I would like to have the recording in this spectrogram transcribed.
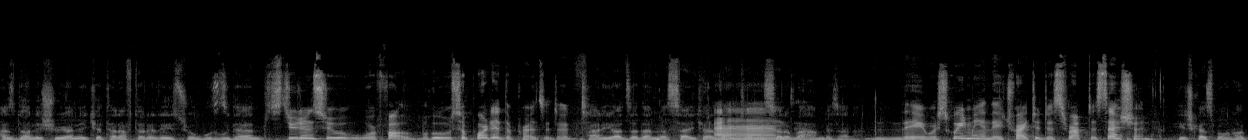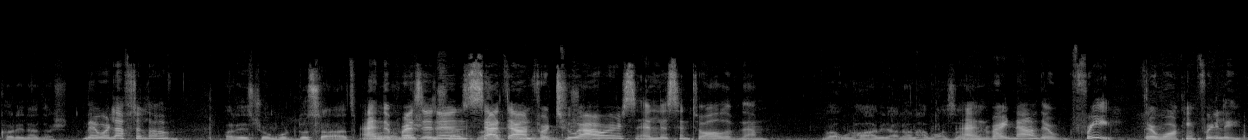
از دانشجویانی که طرفدار رئیس جمهور بودند students who, were fo- who supported the president. فریاد زدن و سعی کردن جلسه رو And به هم بزنن They were screaming and they tried to disrupt the session. هیچ کس با آنها کاری نداشت They were left alone. و رئیس جمهور دو ساعت به And the آرامش president نشست و sat حرفای down اونها for رو گوش two داد. hours and listened to all of them. و اونها همین الان هم آزادن And right now they're free. They're walking freely.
